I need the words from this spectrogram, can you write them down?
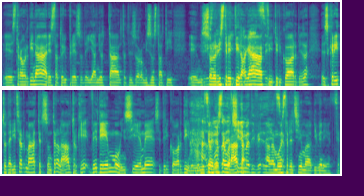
eh, straordinaria, è stato ripreso negli anni 80, tesoro, mi sono stati eh, mi sono Ristretti i ragazzi, ragazzi. ti ricordi? Eh? È scritto da Richard Matterson, tra l'altro, che vedemmo insieme, se ti ricordi, nell'edizione Alla mostra del restaurata cinema di Venezia. alla mostra del cinema di Venezia.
